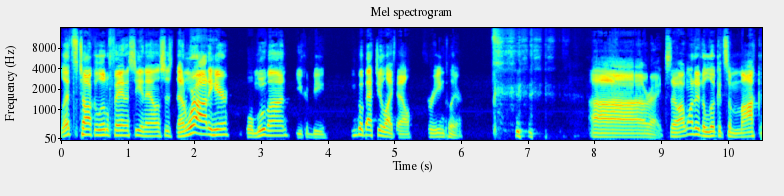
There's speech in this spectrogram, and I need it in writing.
let's talk a little fantasy analysis. Then we're out of here. We'll move on. You could be, you can go back to your life, Al, free and clear. All right. So I wanted to look at some mock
